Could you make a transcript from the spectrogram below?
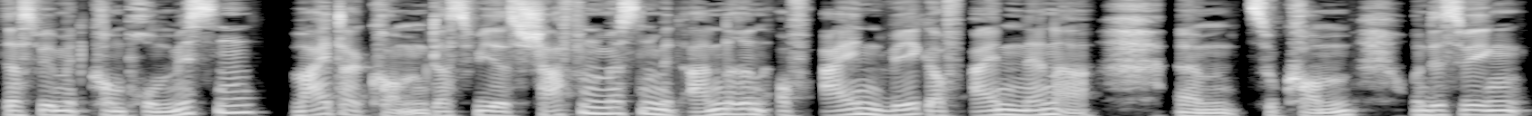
dass wir mit Kompromissen weiterkommen, dass wir es schaffen müssen, mit anderen auf einen Weg, auf einen Nenner ähm, zu kommen. Und deswegen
